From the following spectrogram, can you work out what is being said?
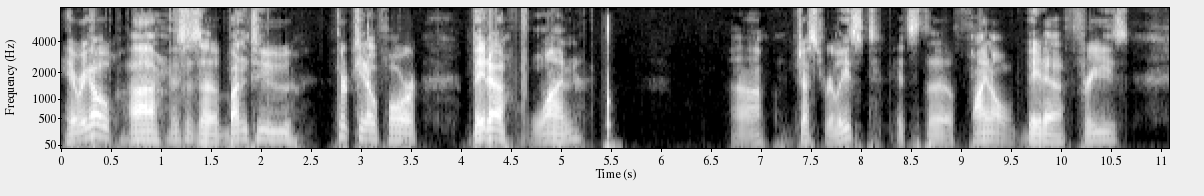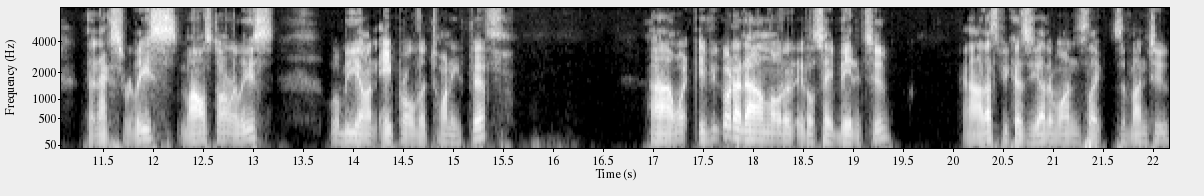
here we go. Uh, this is a Ubuntu 13.04 Beta 1. Uh, just released. It's the final beta freeze. The next release, milestone release, will be on April the 25th. Uh, what, if you go to download it, it'll say Beta 2. Uh, that's because the other ones like Xubuntu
